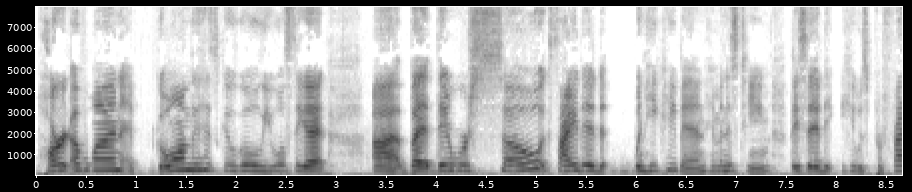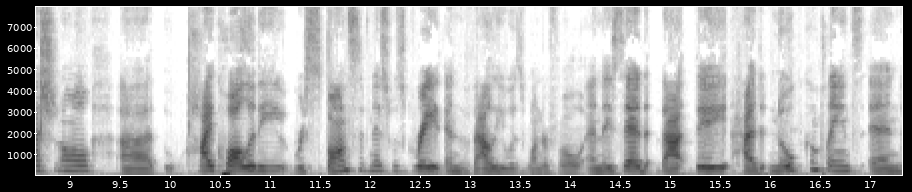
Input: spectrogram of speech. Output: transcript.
part of one. Go on his Google, you will see it. Uh, but they were so excited when he came in, him and his team. They said he was professional, uh, high quality, responsiveness was great, and value was wonderful. And they said that they had no complaints and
